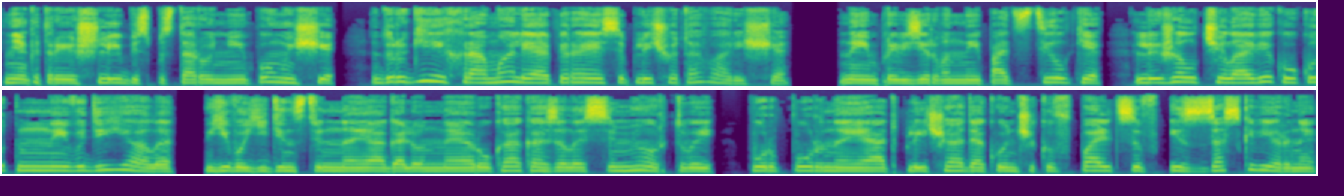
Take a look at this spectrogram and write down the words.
Некоторые шли без посторонней помощи, другие хромали, опираясь о плечо товарища. На импровизированной подстилке лежал человек, укутанный в одеяло. Его единственная оголенная рука казалась мертвой, пурпурная от плеча до кончиков пальцев из-за скверны.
